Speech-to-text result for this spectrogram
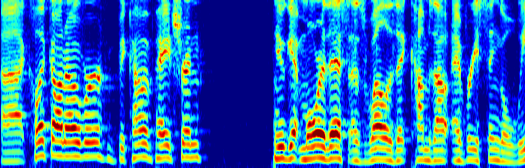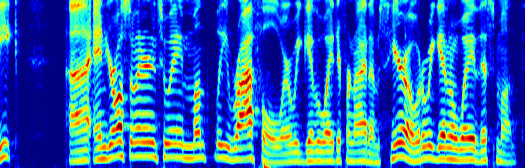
uh, click on over, become a patron. You get more of this as well as it comes out every single week. Uh, and you're also entered into a monthly raffle where we give away different items. Hero, what are we giving away this month?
